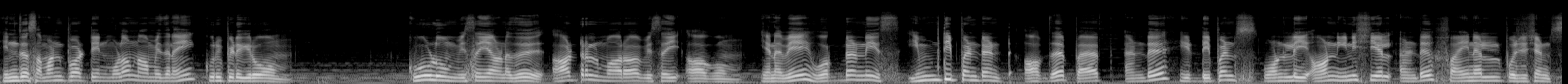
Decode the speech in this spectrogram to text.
இந்த சமன்பாட்டின் மூலம் நாம் இதனை குறிப்பிடுகிறோம். கூலும் விசையானது ஆற்றல் மாறா விசை ஆகும். எனவே work done is independent of the path and it depends only on initial and final positions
